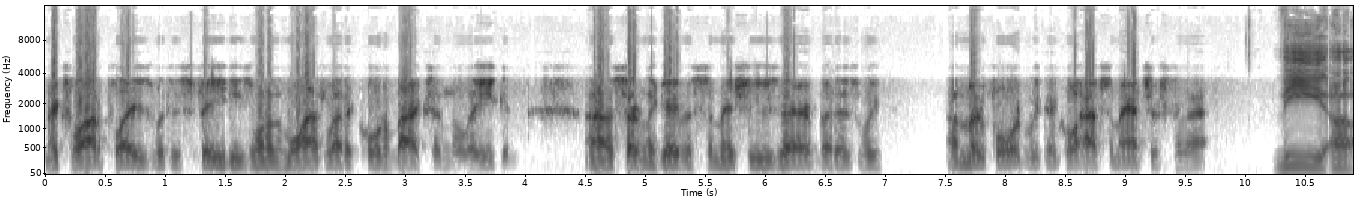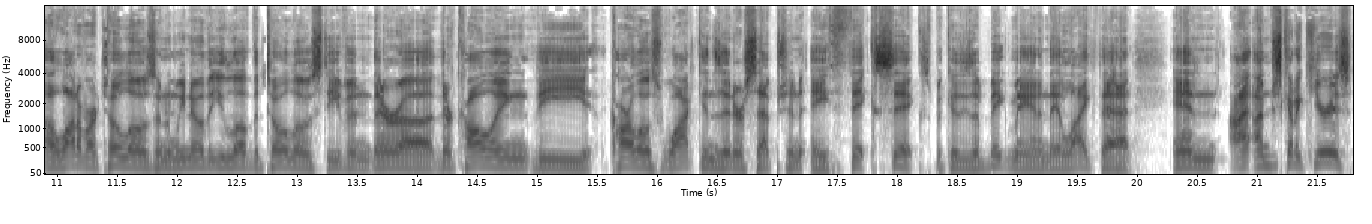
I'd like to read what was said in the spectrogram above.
makes a lot of plays with his feet. He's one of the more athletic quarterbacks in the league, and uh, certainly gave us some issues there. But as we uh, move forward, we think we'll have some answers for that the uh, a lot of our tolos, and we know that you love the tolos, Stephen. They're uh, they're calling the Carlos Watkins interception a thick six because he's a big man, and they like that. And I, am just kind of curious.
